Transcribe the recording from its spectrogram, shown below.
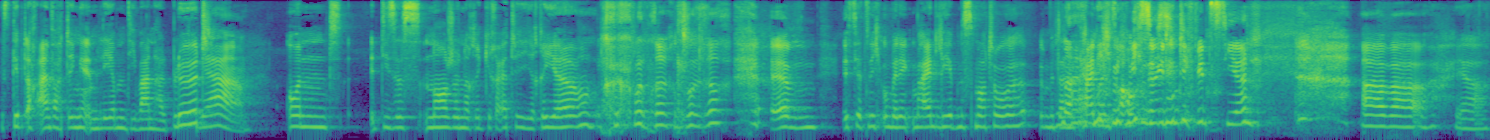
es gibt auch einfach Dinge im Leben, die waren halt blöd. Ja. Und dieses Non, je ne regrette rien ähm, ist jetzt nicht unbedingt mein Lebensmotto. Mit dann kann ich mich nicht so identifizieren. Aber ja.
